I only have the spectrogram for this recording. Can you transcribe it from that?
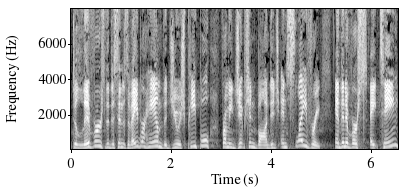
delivers the descendants of Abraham, the Jewish people, from Egyptian bondage and slavery. And then in verse 18,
